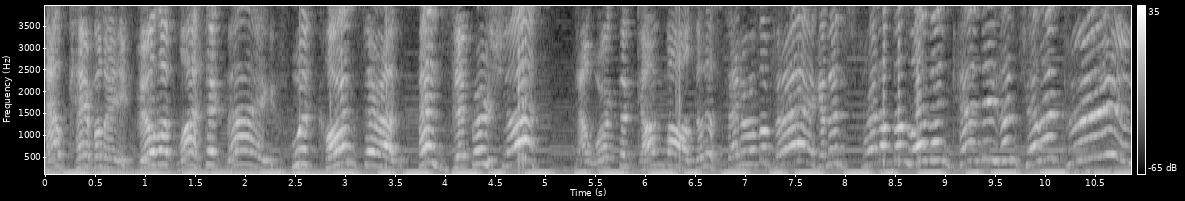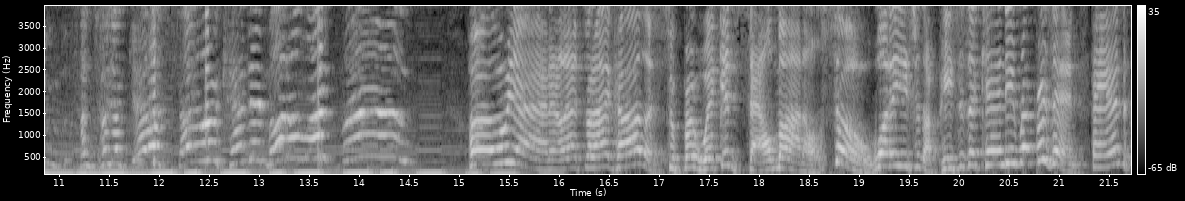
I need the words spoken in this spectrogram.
Now carefully fill the plastic bag with corn syrup and zipper shut. Now work the gumball to the center of the bag and then spread out the lemon candies and jelly beans until you get a cellular candy model like this. Oh yeah, now that's what I call a super wicked cell model. So, what do each of the pieces of candy represent? And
